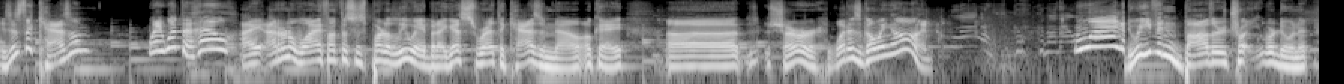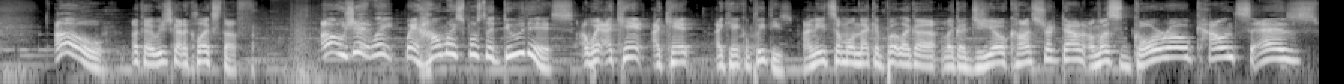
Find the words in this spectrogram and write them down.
Is this the chasm? Wait, what the hell? I, I don't know why I thought this was part of Liyue, but I guess we're at the chasm now. Okay. Uh, sure. What is going on? What? Do we even bother try- We're doing it. Oh, okay, we just gotta collect stuff. Oh shit, wait, wait, how am I supposed to do this? Oh, wait, I can't, I can't, I can't complete these. I need someone that can put like a, like a geo construct down, unless Goro counts as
